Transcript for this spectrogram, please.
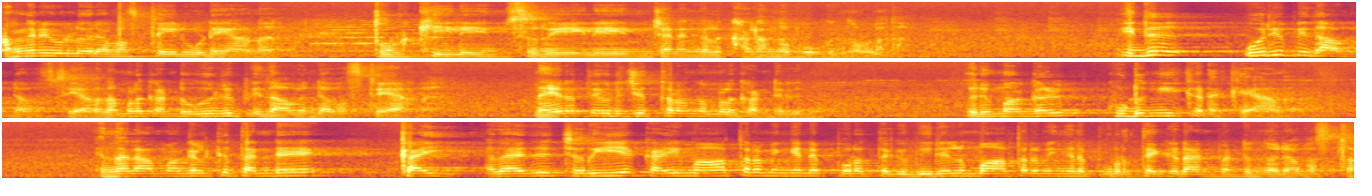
അങ്ങനെയുള്ള ഒരു അവസ്ഥയിലൂടെയാണ് തുർക്കിയിലെയും സിറിയയിലെയും ജനങ്ങൾ കടന്നു പോകുന്നുള്ളത്. ഇത് ഒരു പിതാവിന്റെ അവസ്ഥയാണ്. നമ്മൾ കണ്ട ഒരു പിതാവിന്റെ അവസ്ഥയാണ്. നേരത്തെ ഒരു ചിത്രം നമ്മൾ കണ്ടിരുന്നു. ഒരു മകൾ കുടുങ്ങിക്കിടക്കുകയാണ് എന്നാൽ ആ മകൾക്ക് തന്റെ കൈ അതായത് ചെറിയ കൈ മാത്രം ഇങ്ങനെ പുറത്തേക്ക് വിരൽ മാത്രം ഇങ്ങനെ പുറത്തേക്ക് ഇടാൻ പറ്റുന്ന ഒരവസ്ഥ.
